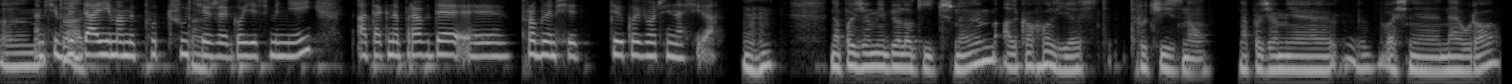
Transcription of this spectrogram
Um, nam się tak. wydaje, mamy poczucie, tak. że go jest mniej, a tak naprawdę y, problem się tylko i wyłącznie nasila. Mhm. Na poziomie biologicznym alkohol jest trucizną na poziomie właśnie neuro,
